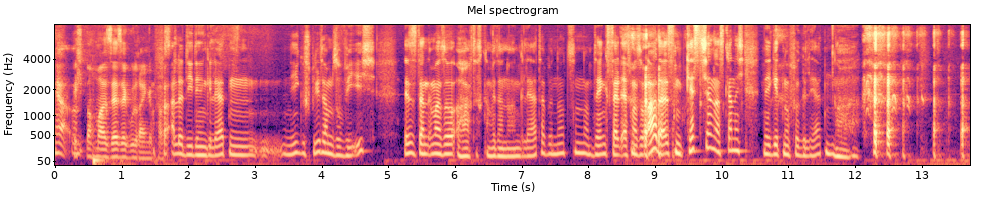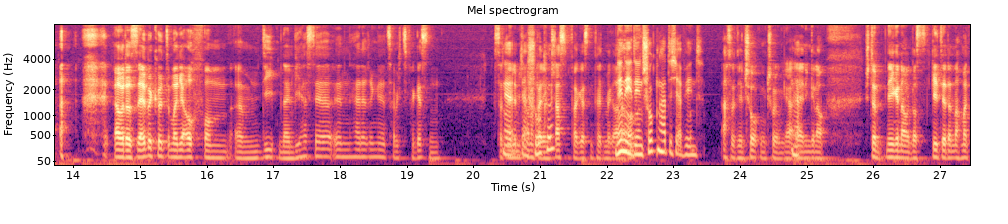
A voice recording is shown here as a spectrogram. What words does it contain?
ja, echt nochmal sehr, sehr gut reingepasst. Für alle, die den Gelehrten nie gespielt haben, so wie ich, ist es dann immer so, ach, das kann wieder nur ein Gelehrter benutzen. Und denkst halt erstmal so, ah, da ist ein Kästchen, das kann ich. Nee, geht nur für Gelehrten. Oh. Aber dasselbe könnte man ja auch vom ähm, Dieb. Nein, wie heißt der in Herr der Ringe? Jetzt habe ich es vergessen. Das hat ja, nämlich auch noch bei den Klassen vergessen, fällt mir gerade Nee, nee, auf. den Schurken hatte ich erwähnt. Achso, den Schurken, Entschuldigung, ja, ja. ja, genau. Stimmt, nee, genau, das geht ja dann noch, mal,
